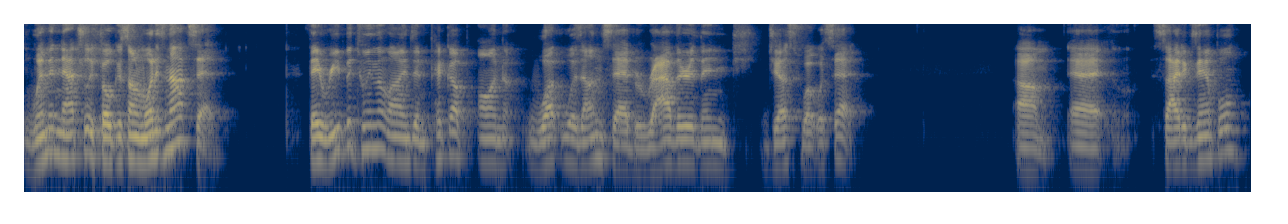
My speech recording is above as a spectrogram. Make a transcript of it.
Women naturally focus on what is not said. They read between the lines and pick up on what was unsaid rather than just what was said. Um, uh, side example,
